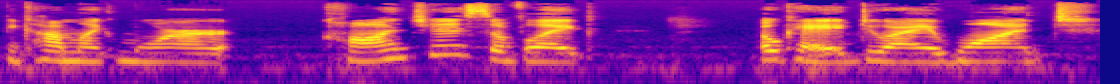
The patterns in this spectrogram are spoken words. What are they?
become like more conscious of like, okay, do I want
